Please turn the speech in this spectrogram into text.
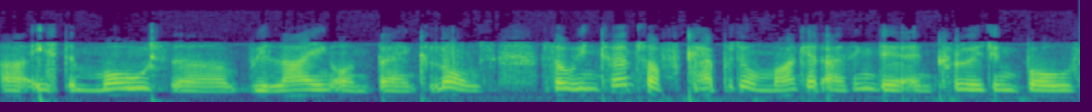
uh, is the most uh, relying on bank loans. So in terms of capital market, I think they're encouraging both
